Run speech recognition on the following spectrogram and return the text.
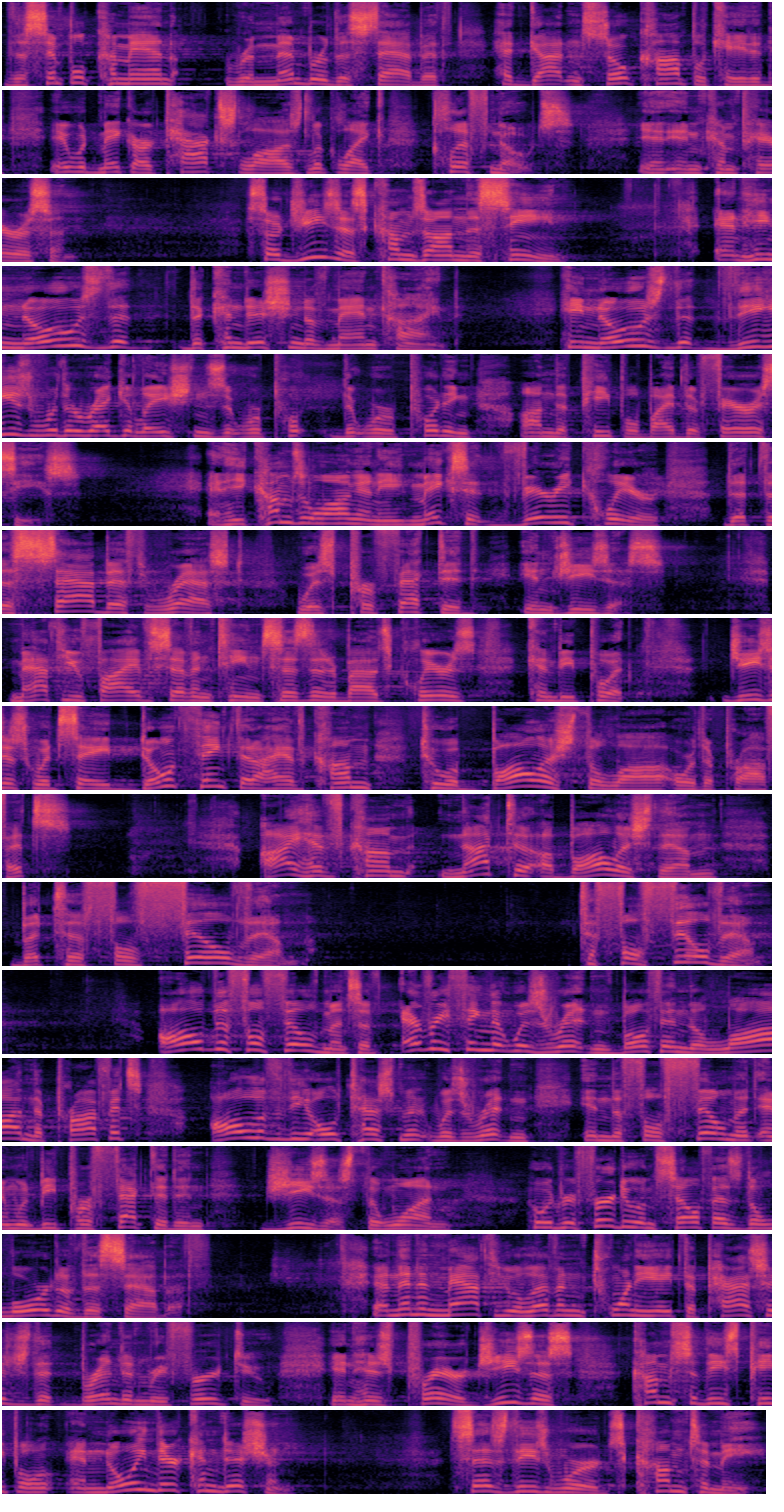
The simple command remember the Sabbath had gotten so complicated, it would make our tax laws look like cliff notes in, in comparison. So Jesus comes on the scene, and he knows that the condition of mankind. He knows that these were the regulations that were, put, that were putting on the people by the Pharisees. And he comes along and he makes it very clear that the Sabbath rest was perfected in Jesus. Matthew 5 17 says it about as clear as can be put. Jesus would say, Don't think that I have come to abolish the law or the prophets. I have come not to abolish them, but to fulfill them. To fulfill them all the fulfillments of everything that was written, both in the law and the prophets, all of the Old Testament was written in the fulfillment and would be perfected in Jesus, the one who would refer to himself as the Lord of the Sabbath. And then in Matthew 11 28, the passage that Brendan referred to in his prayer, Jesus comes to these people and knowing their condition, says these words Come to me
